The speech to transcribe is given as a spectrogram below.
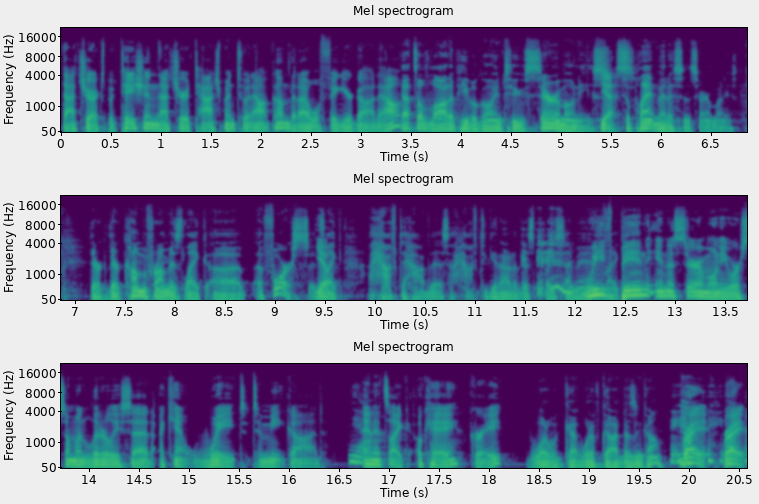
that's your expectation, that's your attachment to an outcome that I will figure God out. That's a lot of people going to ceremonies. Yes. To plant medicine ceremonies. Their their come from is like a, a force. It's Yep. like I have to have this. I have to get out of this place I'm in. We've like, been in a ceremony where someone literally said, "I can't wait to meet God." Yeah. And it's like, okay, great. what would God, what if God doesn't come? right right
